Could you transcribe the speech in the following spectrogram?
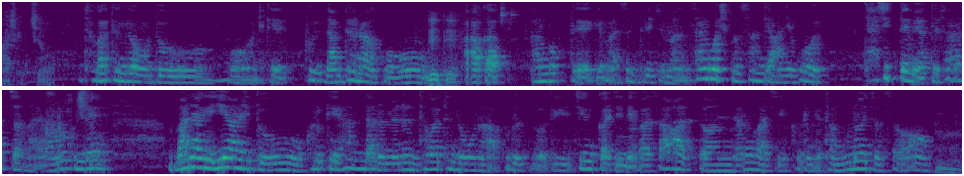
아셨죠? 저 같은 경우도 뭐 이렇게 부- 남편하고 네네. 아까 반복되게 말씀드리지만 살고 싶어서 산 게 아니고 자식 때문에 이렇게 살았잖아요. 그렇죠. 근데 만약에 이 아이도 그렇게 한다면은 저 같은 경우는 앞으로 어디 지금까지 내가 쌓았던 여러 가지 그런 게 다 무너져서 음.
